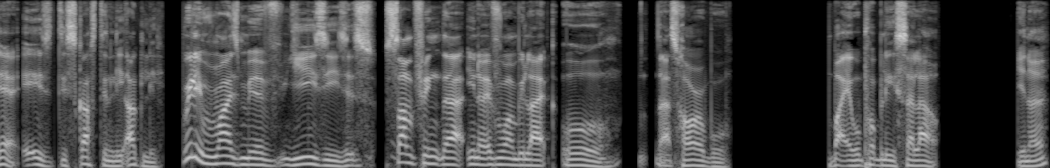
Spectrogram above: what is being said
yeah, it is disgustingly ugly. Really reminds me of Yeezys. It's something that, you know, everyone be like, oh, that's horrible. But it will probably sell out, you know?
